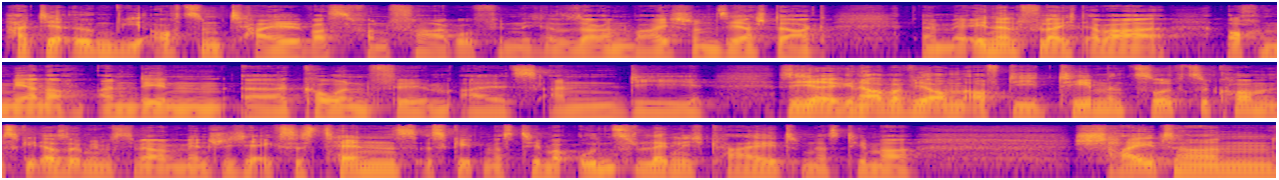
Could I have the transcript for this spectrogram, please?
hat ja irgendwie auch zum Teil was von Fargo, finde ich. Also daran war ich schon sehr stark ähm, erinnern vielleicht aber auch mehr noch an den äh, Cohen-Film als an die Serie. Genau, aber wieder um auf die Themen zurückzukommen. Es geht also irgendwie um das Thema menschliche Existenz, es geht um das Thema Unzulänglichkeit, um das Thema Scheitern,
